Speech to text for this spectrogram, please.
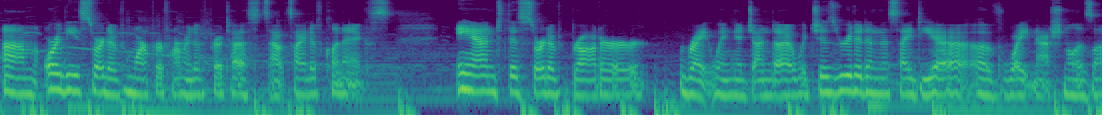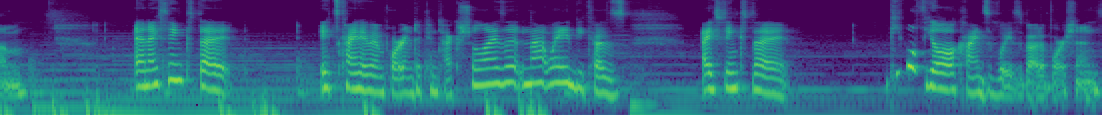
um, or these sort of more performative protests outside of clinics and this sort of broader right wing agenda, which is rooted in this idea of white nationalism. And I think that it's kind of important to contextualize it in that way because I think that people feel all kinds of ways about abortion,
